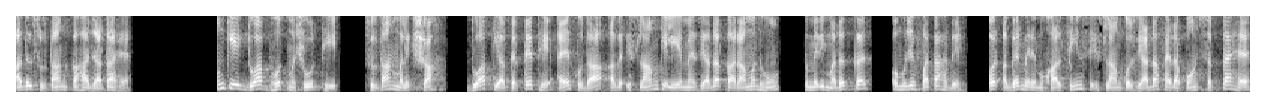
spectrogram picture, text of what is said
आदिल सुल्तान कहा जाता है। उनकी एक दुआ बहुत मशहूर थी। सुल्तान मलिक शाह दुआ किया करते थे अय खुदा, अगर इस्लाम के लिए मैं ज़्यादा कारामद हूँ तो मेरी मदद कर और मुझे फतह दे। और अगर मेरे मुखालफी से इस्लाम को ज़्यादा फ़ायदा पहुँच सकता है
